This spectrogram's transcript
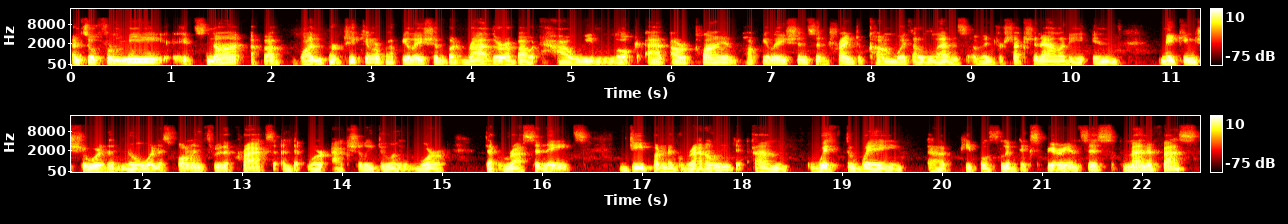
And so for me, it's not about one particular population, but rather about how we look at our client populations and trying to come with a lens of intersectionality in making sure that no one is falling through the cracks and that we're actually doing work that resonates deep on the ground um, with the way uh, people's lived experiences manifest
